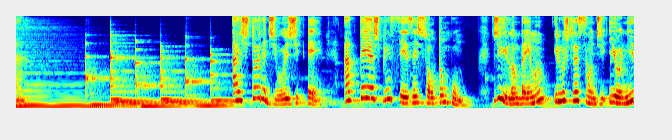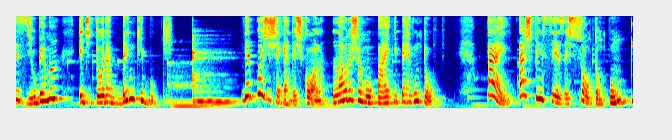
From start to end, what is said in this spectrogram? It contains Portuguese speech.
A história de hoje é Até as Princesas Soltam Pum, de Ilan Breman, ilustração de Ioni Zilberman, editora Brinkbook. Depois de chegar da escola, Laura chamou o pai e perguntou: Pai, as princesas soltam pum?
